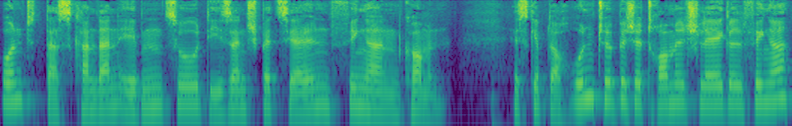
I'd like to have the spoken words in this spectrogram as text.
und das kann dann eben zu diesen speziellen Fingern kommen. Es gibt auch untypische Trommelschlägelfinger,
